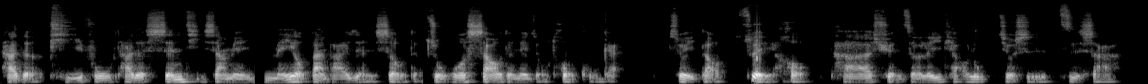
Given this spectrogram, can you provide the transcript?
他的皮肤、他的身体上面没有办法忍受的灼烧的那种痛苦感。所以到最后，他选择了一条路，就是自杀。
